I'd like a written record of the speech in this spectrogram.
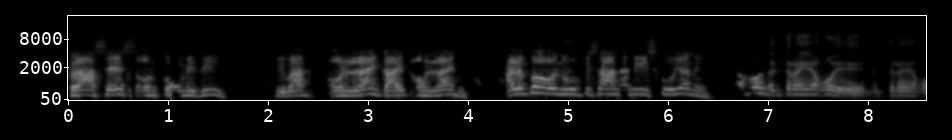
classes on comedy. Di ba? Online, kahit online. Alam ko, nuumpisa na ni Isko yan eh. Ako, nag-try ako eh. Nag-try ako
